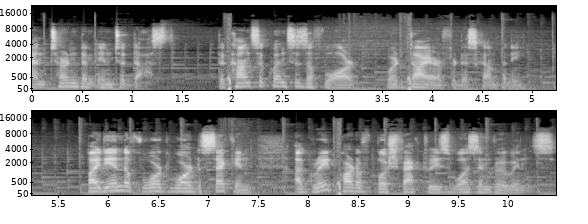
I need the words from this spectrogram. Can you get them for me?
and turned them into dust. The consequences of war were dire for this company. By the end of World War II, a great part of Bosch factories was in ruins.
